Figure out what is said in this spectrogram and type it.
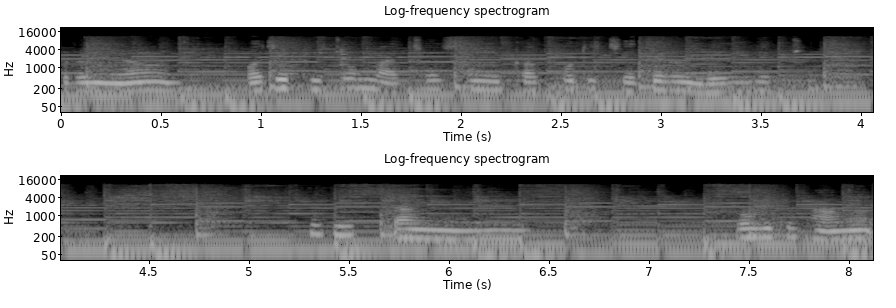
그러면 비좀 맞췄으니까 뿌리 제대로 내리겠죠. 소비 땅이 여기도 방은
